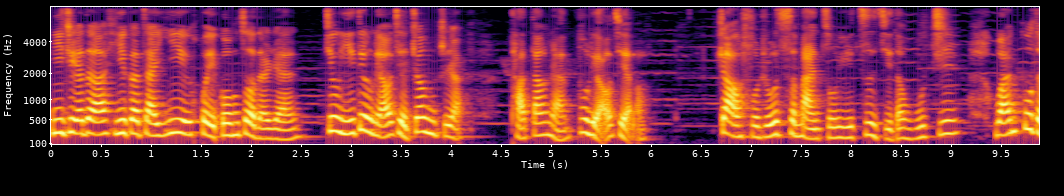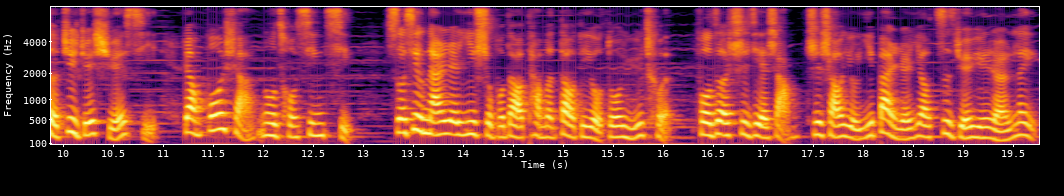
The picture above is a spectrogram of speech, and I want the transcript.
你觉得一个在议会工作的人就一定了解政治？他当然不了解了。丈夫如此满足于自己的无知，顽固地拒绝学习，让波莎怒从心起。所幸男人意识不到他们到底有多愚蠢，否则世界上至少有一半人要自绝于人类。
